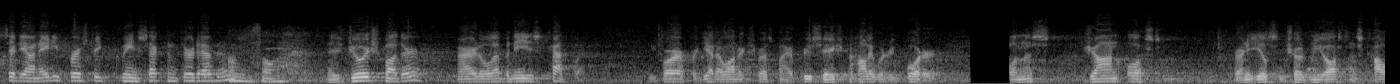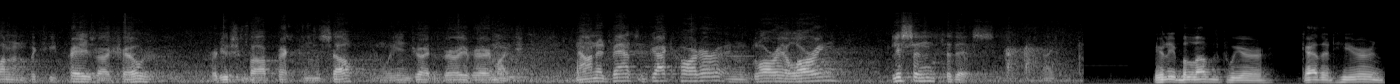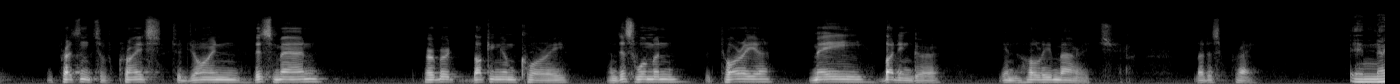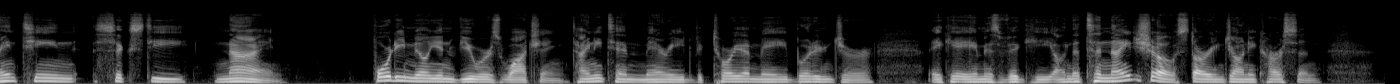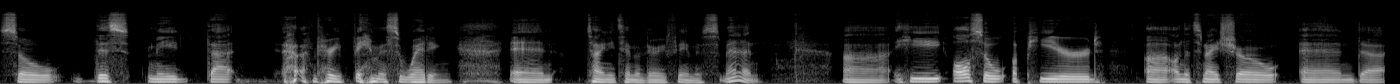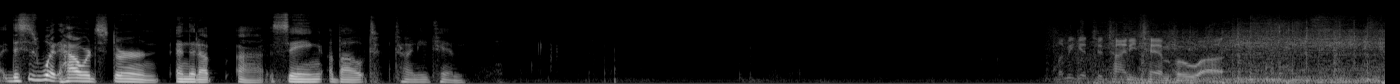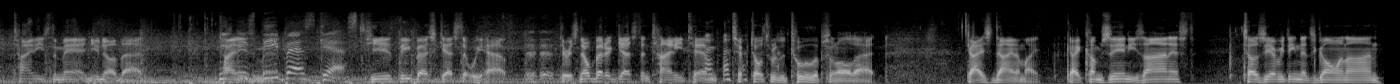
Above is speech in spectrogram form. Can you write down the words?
City on 81st Street between 2nd and 3rd Avenues. His Jewish mother married a Lebanese Catholic. Before I forget, I want to express my appreciation to Hollywood reporter, columnist John Austin. Bernie Ilson showed me Austin's column in which he praised our show, producer Bob Peck and myself, and we enjoyed it very, very much. Now, in advance of Jack Carter and Gloria Loring, listen to this. Dearly beloved, we are gathered here in the presence of Christ to join this man, Herbert Buckingham Khaury, and this woman, Victoria May Budinger, in holy marriage. Let us pray. In 1969, 40 million viewers watching, Tiny Tim married Victoria May Budinger, aka Miss Vicki, on The Tonight Show starring Johnny Carson. So this made that a very famous wedding, and Tiny Tim a very famous man. Uh, he also appeared uh, on the Tonight Show, and uh, this is what Howard Stern ended up uh, saying about Tiny Tim. Let me get to Tiny Tim, who uh, Tiny's the man. You know that. He is the the best guest. He is the best guest that we have. there is no better guest than Tiny Tim. Tiptoe through the tulips and all that. Guy's dynamite. Guy comes in, he's honest, tells you everything that's going on.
